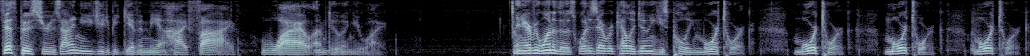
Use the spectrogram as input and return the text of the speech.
Fifth booster is I need you to be giving me a high five while I'm doing your wife. And every one of those, what is Edward Kelly doing? He's pulling more torque, more torque, more torque, more torque.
